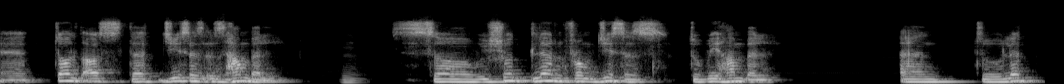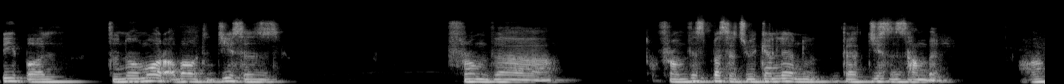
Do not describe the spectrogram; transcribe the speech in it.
uh, told us that Jesus is humble so we should learn from Jesus to be humble and to let people to know more about Jesus from the from this passage we can learn that Jesus is humble. Uh-huh.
